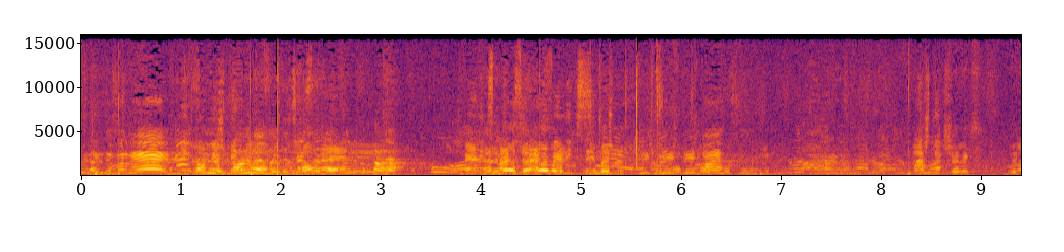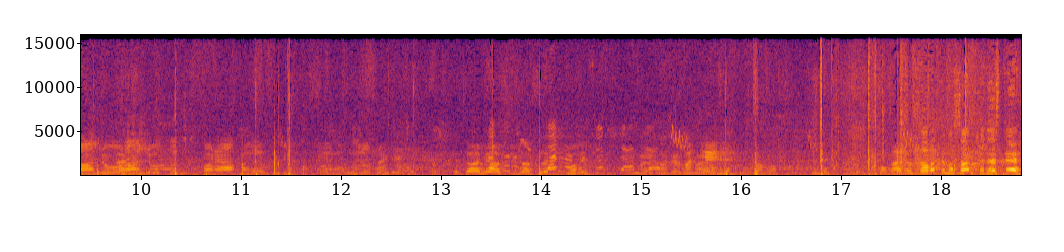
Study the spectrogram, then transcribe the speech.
Искам да върне, ей! Там ми е, там ми е, бе! Не мога да се върна на 3 метра. Нищо, нищо, нищо, това е. Феликс, Оранжево, оранжево, тъчка, това няма. дай ми аз да след. Хайде оставате насам, къде сте?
